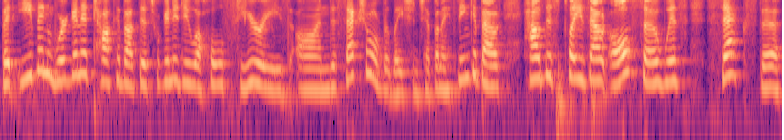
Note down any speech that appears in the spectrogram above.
But even we're going to talk about this, we're going to do a whole series on the sexual relationship. And I think about how this plays out also with sex, the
